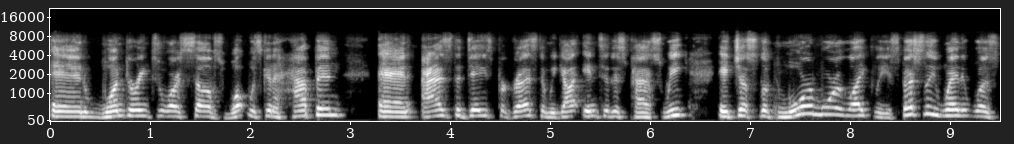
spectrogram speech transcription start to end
and wondering to ourselves what was going to happen And as the days progressed and we got into this past week, it just looked more and more likely, especially when it was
